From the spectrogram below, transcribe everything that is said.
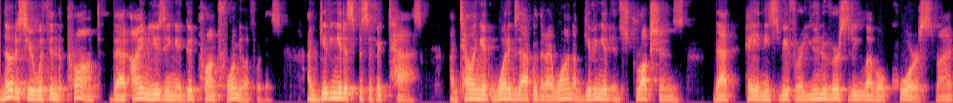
Notice here within the prompt that I'm using a good prompt formula for this. I'm giving it a specific task. I'm telling it what exactly that I want. I'm giving it instructions that, hey, it needs to be for a university level course, right?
